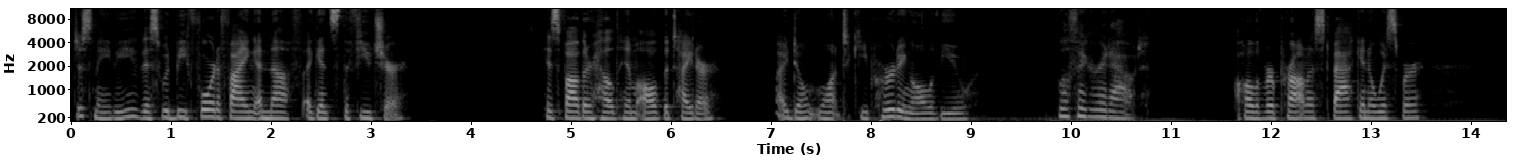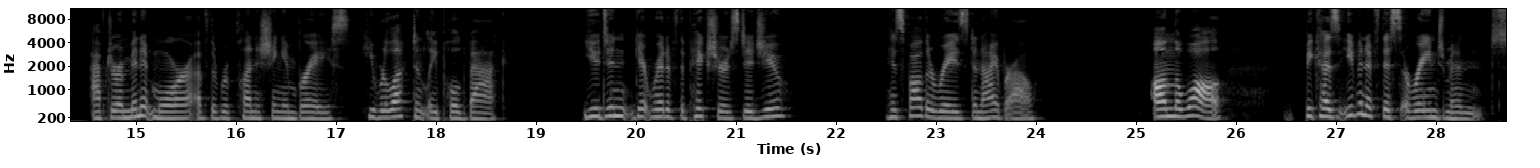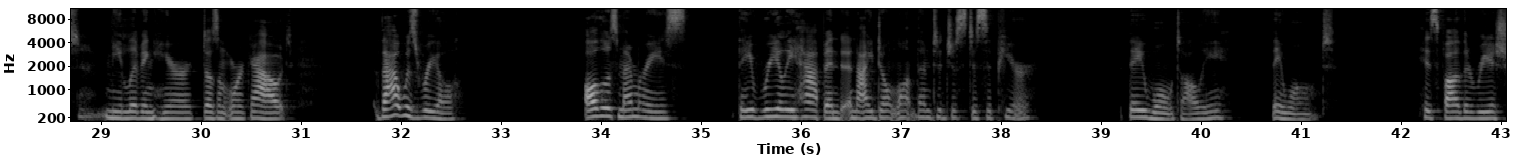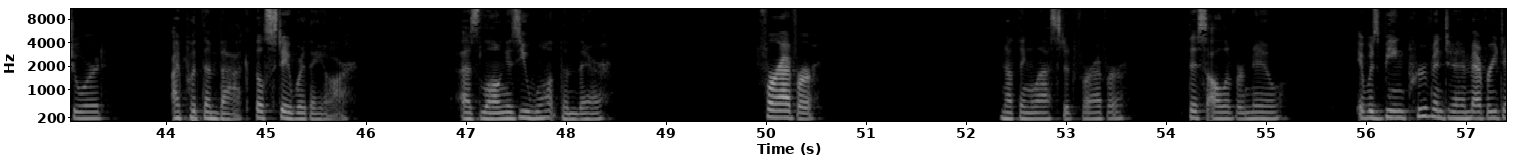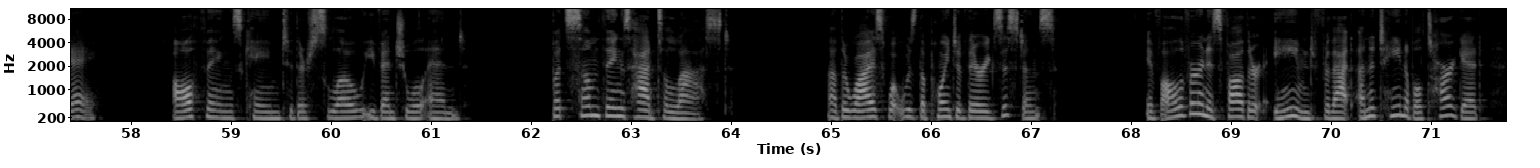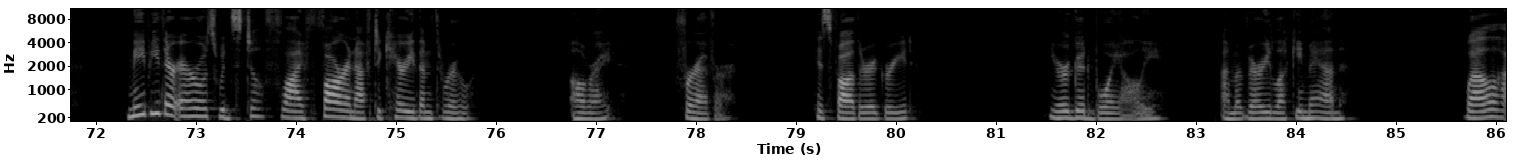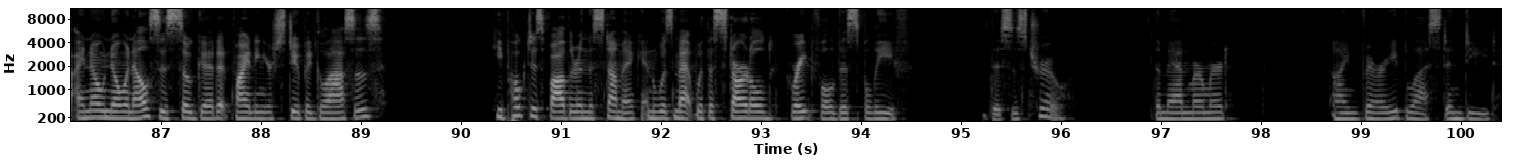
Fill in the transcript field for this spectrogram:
just maybe, this would be fortifying enough against the future. His father held him all the tighter. I don't want to keep hurting all of you. We'll figure it out, Oliver promised back in a whisper. After a minute more of the replenishing embrace, he reluctantly pulled back. You didn't get rid of the pictures, did you? His father raised an eyebrow. On the wall, because even if this arrangement, me living here, doesn't work out, that was real. All those memories, they really happened, and I don't want them to just disappear. They won't, Ollie. They won't. His father reassured. I put them back. They'll stay where they are. As long as you want them there. Forever. Nothing lasted forever. This Oliver knew. It was being proven to him every day. All things came to their slow, eventual end. But some things had to last. Otherwise, what was the point of their existence? If Oliver and his father aimed for that unattainable target, maybe their arrows would still fly far enough to carry them through. All right, forever, his father agreed. You're a good boy, Ollie. I'm a very lucky man. Well, I know no one else is so good at finding your stupid glasses. He poked his father in the stomach and was met with a startled, grateful disbelief. This is true, the man murmured. I'm very blessed indeed.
